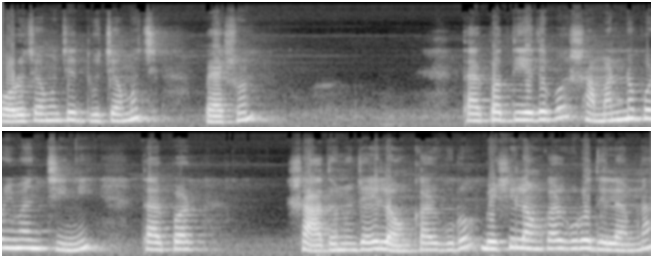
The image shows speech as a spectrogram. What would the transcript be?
বড় চামচের দু চামচ বেসন। তারপর দিয়ে দেবো সামান্য পরিমাণ চিনি। তারপর স্বাদ অনুযায়ী লঙ্কার গুঁড়ো। বেশি লঙ্কার গুঁড়ো দিলাম না।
